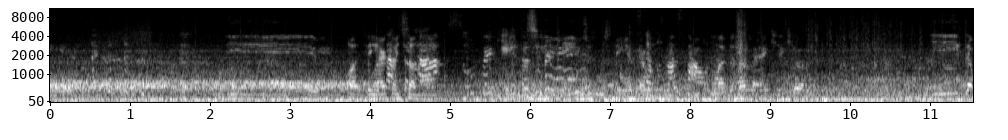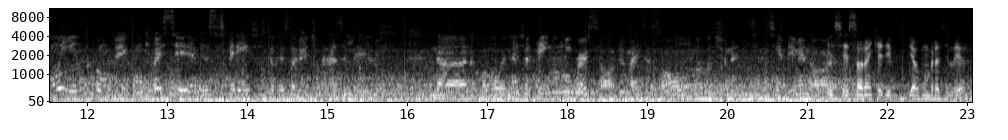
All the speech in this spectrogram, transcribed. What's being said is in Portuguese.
E... Ó, tem Tá, ar-condicionado. Tá super quente. Tá super quente, a gente tem até Estamos na sauna. uma dona Vec aqui, ó. E estamos indo, vamos ver como que vai ser essa experiência um restaurante brasileiro na, na colônia. Já tem um em Varsóvia, mas é só uma lanchonetezinha assim, é bem menor. Esse restaurante é de, de algum brasileiro?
